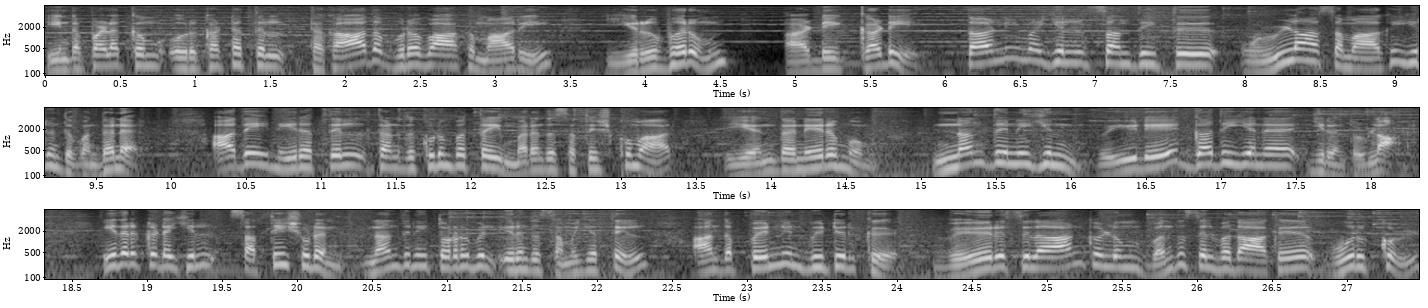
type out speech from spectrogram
இந்த பழக்கம் ஒரு கட்டத்தில் தகாத உறவாக மாறி இருவரும் அடிக்கடி தனிமையில் சந்தித்து உல்லாசமாக இருந்து வந்தனர். அதே நேரத்தில் தனது குடும்பத்தை மறந்த சதீஷ்குமார் எந்த நேரமும் நந்தினியின் வீடே கதி என இருந்துள்ளார். இதற்கிடையில் சதீஷுடன் நந்தினி தொடர்பில் இருந்த சமயத்தில் அந்த பெண்ணின் வீட்டிற்கு வேறு சில ஆண்களும் வந்து செல்வதாக ஊருக்குள்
